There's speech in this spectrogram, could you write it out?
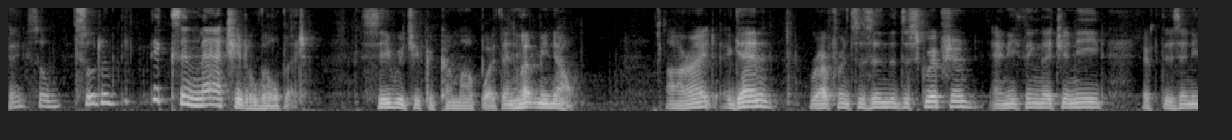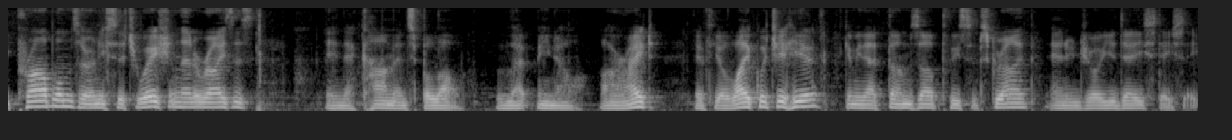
Okay, so sort of mix and match it a little bit. See what you could come up with and let me know. All right, again, references in the description, anything that you need. If there's any problems or any situation that arises, in the comments below, let me know. All right, if you like what you hear, give me that thumbs up, please subscribe, and enjoy your day. Stay safe.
